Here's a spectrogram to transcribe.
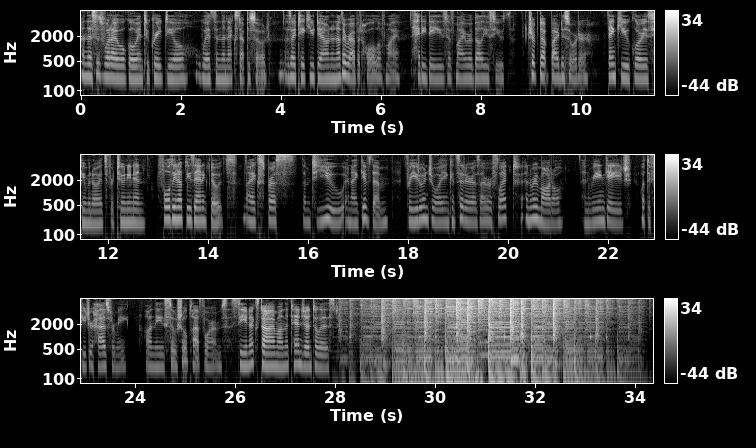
And this is what I will go into great deal with in the next episode as I take you down another rabbit hole of my heady days of my rebellious youth, tripped up by disorder. Thank you, glorious humanoids, for tuning in. Folding up these anecdotes, I express them to you and I give them for you to enjoy and consider as I reflect and remodel and re engage what the future has for me on these social platforms. See you next time on The Tangentialist.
